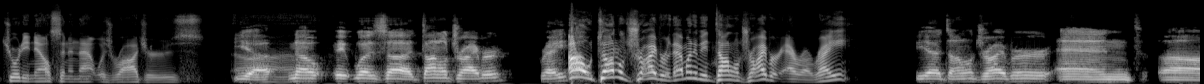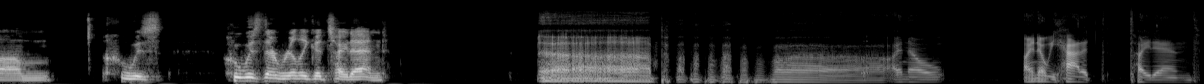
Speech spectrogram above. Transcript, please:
Jordy Nelson, and that was Rodgers? Yeah, Uh, no, it was uh, Donald Driver, right? Oh, Donald Driver. That might have been Donald Driver era, right? Yeah, Donald Driver and um, who is who was their really good tight end? Uh, I know, I know he had a tight end.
